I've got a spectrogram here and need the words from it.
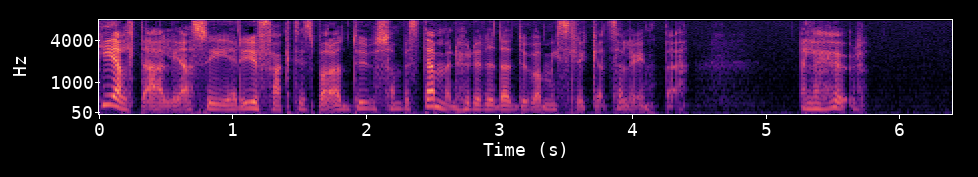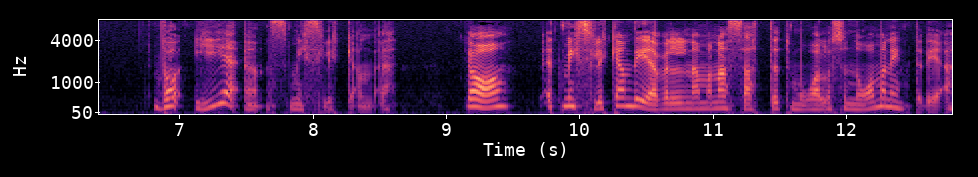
helt ärliga så är det ju faktiskt bara du som bestämmer huruvida du har misslyckats eller inte. Eller hur? Vad är ens misslyckande? Ja, ett misslyckande är väl när man har satt ett mål och så når man inte det.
